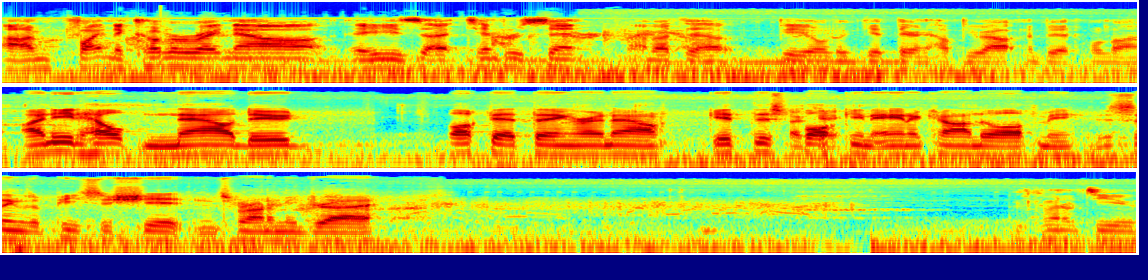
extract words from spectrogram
I'm fighting a cover right now. He's at 10%. I'm about to help, be able to get there and help you out in a bit. Hold on. I need help now, dude. Fuck that thing right now. Get this Okay. fucking anaconda off me. This thing's a piece of shit and it's running me dry. I'm coming up to you.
